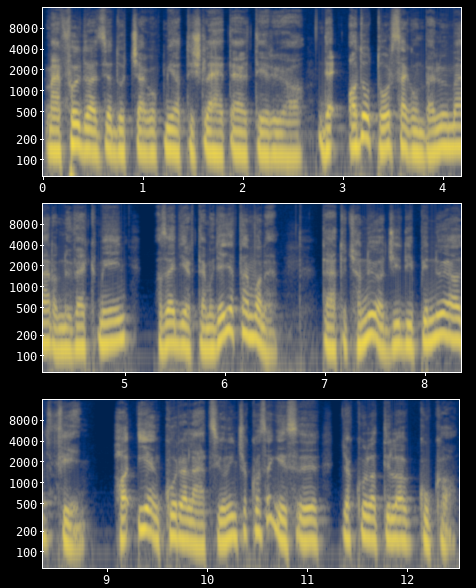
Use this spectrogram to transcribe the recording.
már földrajzi adottságok miatt is lehet eltérő a... De adott országon belül már a növekmény az egyértelmű, hogy egyetem van-e? Tehát, hogyha nő a GDP, nő a fény. Ha ilyen korreláció nincs, akkor az egész gyakorlatilag kuka.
